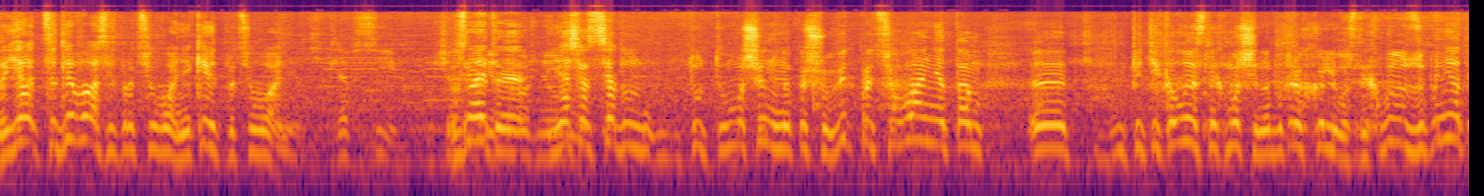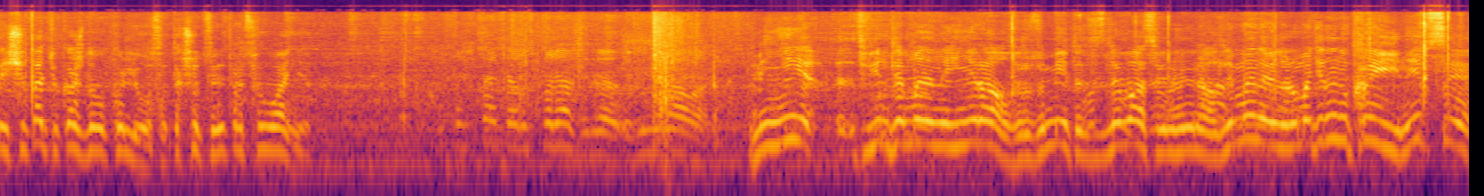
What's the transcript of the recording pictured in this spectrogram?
Да я це для вас відпрацювання. Яке відпрацювання? для всіх. Ви знаєте, я зараз сяду тут в машину, напишу відпрацювання там е, п'ятиколесних машин або трьохколісних. Будуть зупиняти і считати у кожного колеса. Так що це відпрацювання? Почитайте розпорядження генерала. Мені е, він для мене не генерал, розумієте? Для вас він генерал. Для мене він громадянин України і все.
